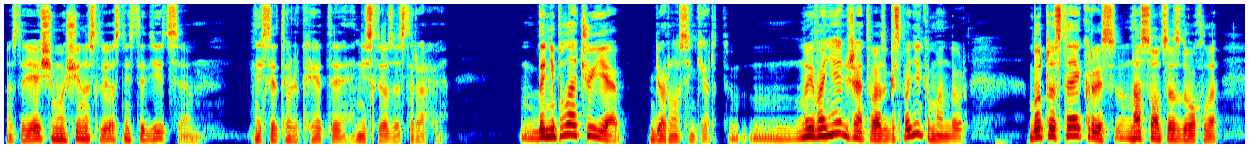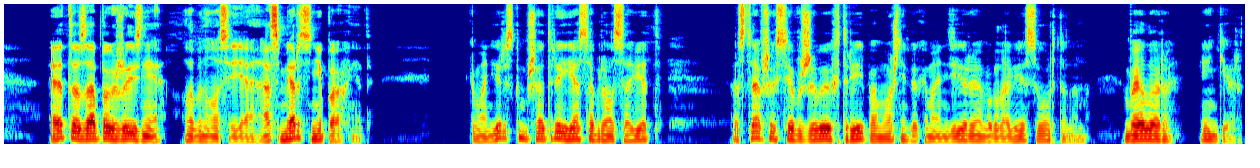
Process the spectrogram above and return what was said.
Настоящий мужчина слез не стыдится, если только это не слезы страха. — Да не плачу я, — дернулся Герт. — Ну и воняет же от вас, господин командор. Будто стая крыс на солнце сдохла. — Это запах жизни, — улыбнулся я, — а смерть не пахнет. В командирском шатре я собрал совет оставшихся в живых три помощника командира во главе с Ортоном, Веллер и Герт.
